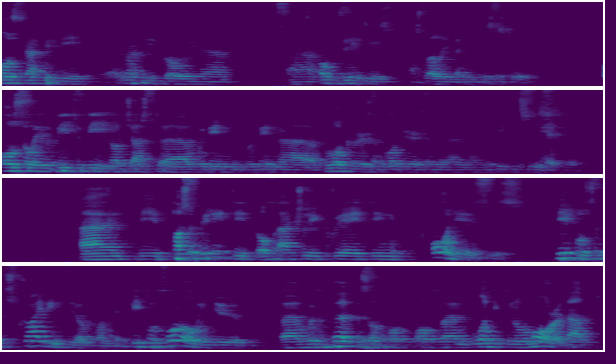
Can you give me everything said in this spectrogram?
most rapidly, uh, rapidly growing uh, uh opportunities as well in the, in the business field. also in the B2B, not just within, within bloggers and bloggers and, and, and the B2C sector. And the possibility of actually creating audiences, people subscribing to your content, people following you uh, with a purpose of, of, of um, wanting to know more about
